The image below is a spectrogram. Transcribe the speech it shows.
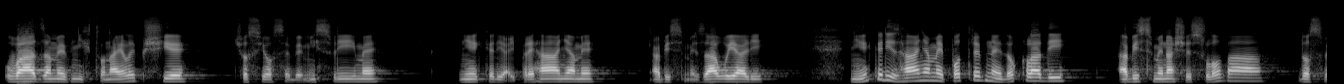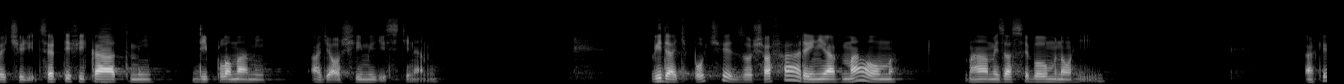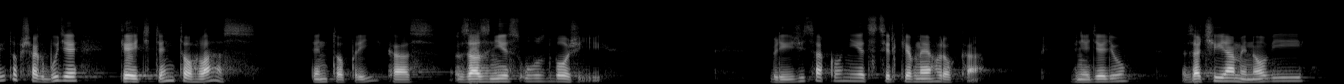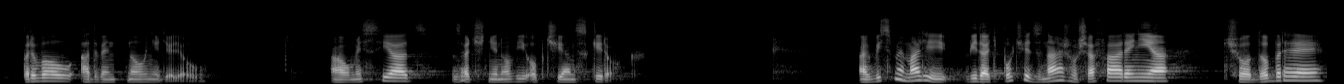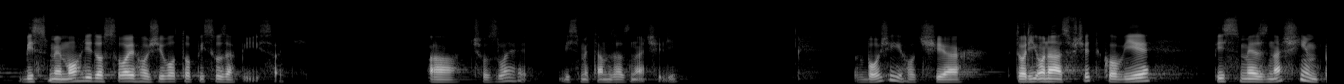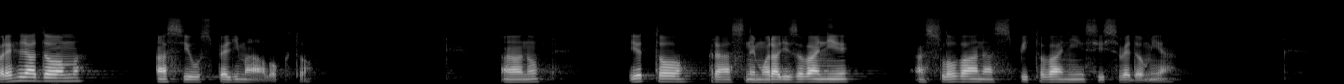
Uvádzame v nich to najlepšie, čo si o sebe myslíme, niekedy aj preháňame, aby sme zaujali. Niekedy zháňame potrebné doklady, aby sme naše slova dosvedčili certifikátmi, diplomami a ďalšími listinami. Vydať počet zo šafárenia v malom máme za sebou mnohí. Aké to však bude, keď tento hlas, tento príkaz zaznie z úst Božích? Blíži sa koniec cirkevného roka. V nedeľu začíname nový prvou adventnou nedeľou. A o mesiac začne nový občianský rok. Ak by sme mali vydať počet z nášho šafárenia, čo dobré by sme mohli do svojho životopisu zapísať a čo zlé by sme tam zaznačili. V Božích očiach, ktorý o nás všetko vie, by sme s našim prehľadom asi uspeli málo kto. Áno, je to krásne moralizovanie a slova na spytovanie si svedomia.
